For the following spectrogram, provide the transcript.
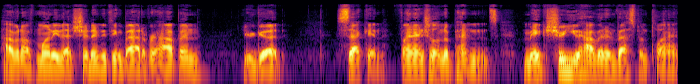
have enough money that should anything bad ever happen, you're good. Second, financial independence. Make sure you have an investment plan.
